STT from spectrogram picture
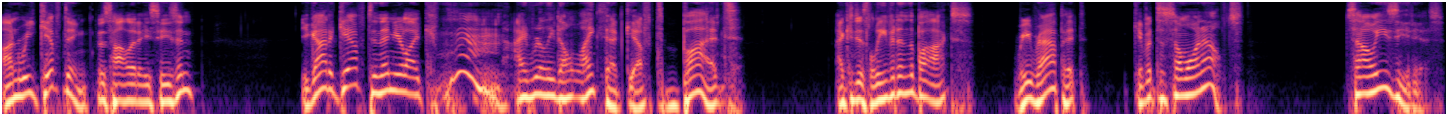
on regifting this holiday season, you got a gift, and then you're like, hmm, I really don't like that gift, but I could just leave it in the box, rewrap it, give it to someone else. It's how easy it is.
